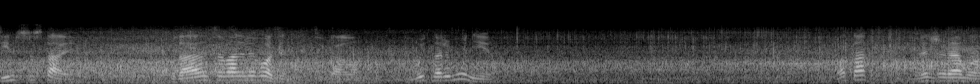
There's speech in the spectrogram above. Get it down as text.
сім составів. Куди це вони вивозять? Цікаво. Будь на Румунії. Отак. Ми живемо,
